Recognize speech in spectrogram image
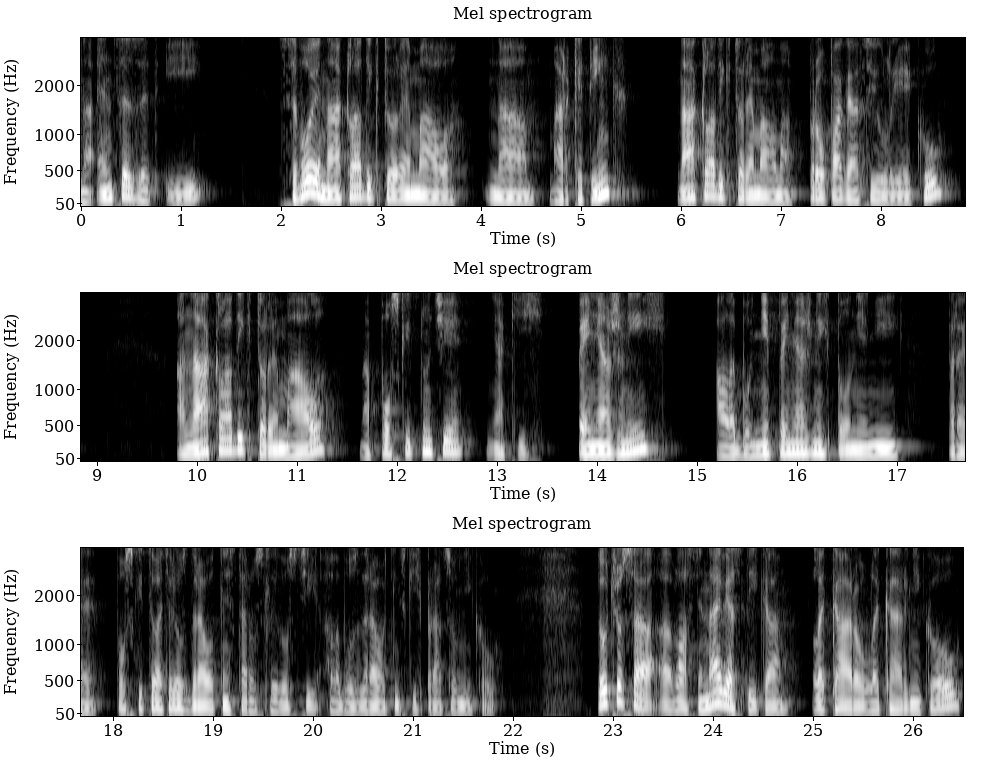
na NCZI svoje náklady, ktoré mal na marketing, náklady, ktoré mal na propagáciu lieku a náklady, ktoré mal na poskytnutie nejakých peňažných alebo nepeňažných plnení pre poskytovateľov zdravotnej starostlivosti alebo zdravotníckých pracovníkov. To, čo sa vlastne najviac týka lekárov, lekárnikov,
